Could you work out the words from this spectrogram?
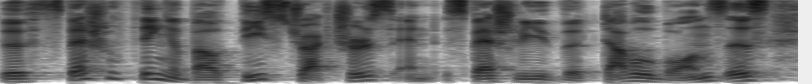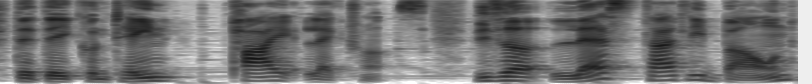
The special thing about these structures, and especially the double bonds, is that they contain pi electrons. These are less tightly bound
